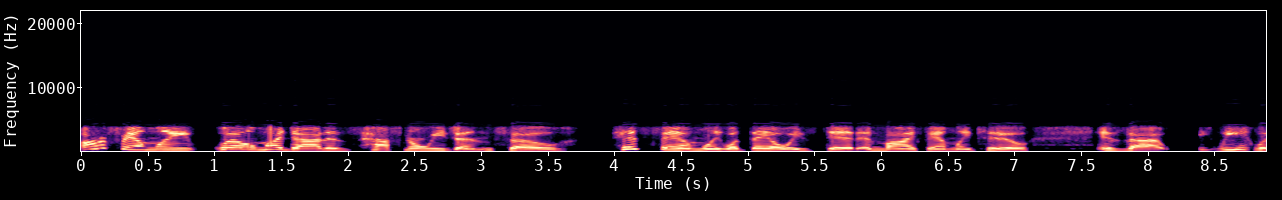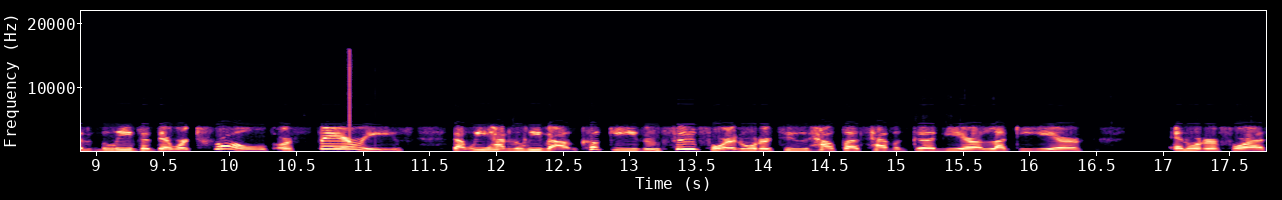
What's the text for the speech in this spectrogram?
our family, well, my dad is half Norwegian, so his family, what they always did, and my family too, is that we would believe that there were trolls or fairies that we had to leave out cookies and food for in order to help us have a good year, a lucky year, in order for us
